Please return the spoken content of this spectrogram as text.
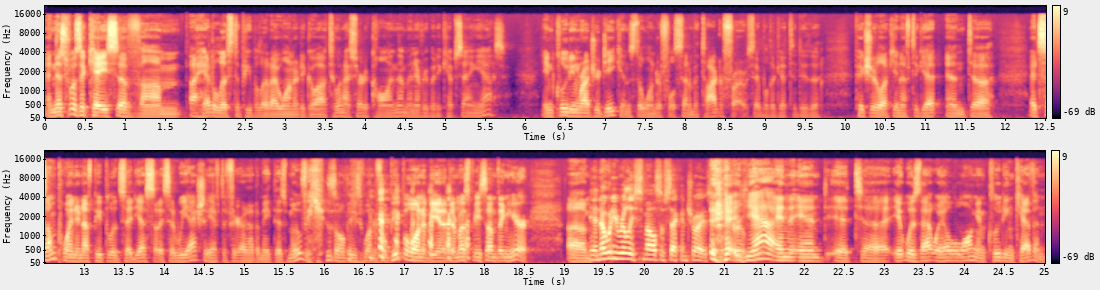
And this was a case of um, I had a list of people that I wanted to go out to, and I started calling them, and everybody kept saying yes, including Roger Deakins, the wonderful cinematographer. I was able to get to do the picture, lucky enough to get, and. Uh, at some point, enough people had said yes that I said, we actually have to figure out how to make this movie because all these wonderful people want to be in it. There must be something here. Um, yeah, nobody really smells of second choice. in this group. yeah, and and it uh, it was that way all along, including Kevin,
